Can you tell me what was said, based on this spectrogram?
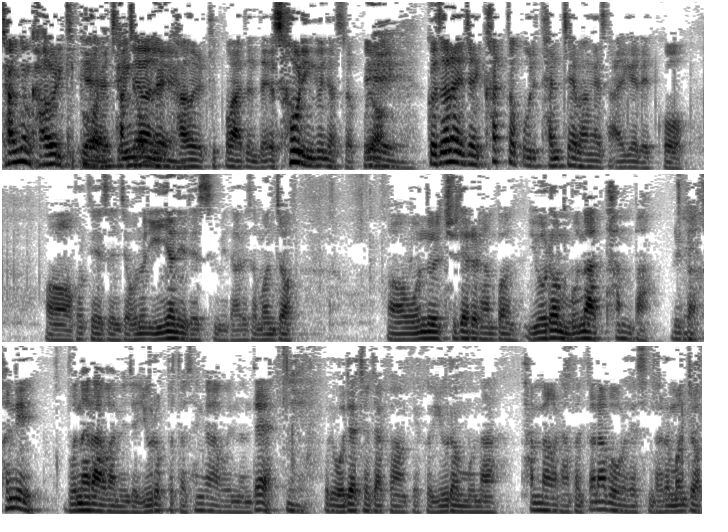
작년 가을이 기뻐가 예, 작년 가을 기뻐하던데 서울 인근이었었고요. 예. 그 전에 이제 카톡 우리 단체 방에서 알게 됐고 어, 그렇게 해서 이제 오늘 2년이 됐습니다. 그래서 먼저 어, 오늘 주제를 한번 유럽 문화 탐방 우리가 네. 흔히 문화라고 하면 이제 유럽부터 생각하고 있는데 예. 우리 오재철 작가와 함께 그 유럽 문화 탐방을 한번 떠나보도록 하겠습니다. 그럼 먼저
